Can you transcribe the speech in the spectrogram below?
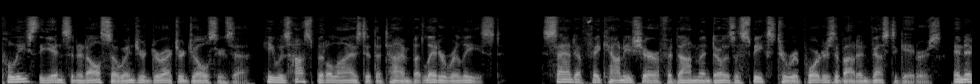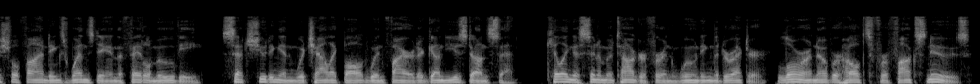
Police The incident also injured director Joel Souza. He was hospitalized at the time but later released. Santa Fe County Sheriff Adan Mendoza speaks to reporters about investigators' initial findings Wednesday in the fatal movie, set shooting in which Alec Baldwin fired a gun used on set killing a cinematographer and wounding the director. Lauren Overholtz for Fox News,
